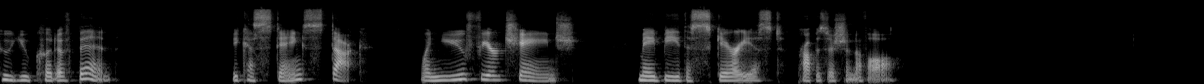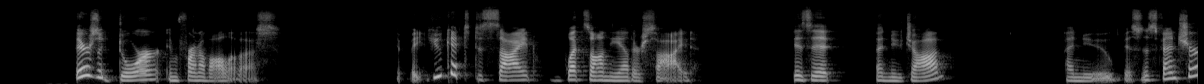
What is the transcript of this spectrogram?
who you could have been. Because staying stuck when you fear change may be the scariest proposition of all. There's a door in front of all of us, but you get to decide what's on the other side. Is it a new job? A new business venture?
